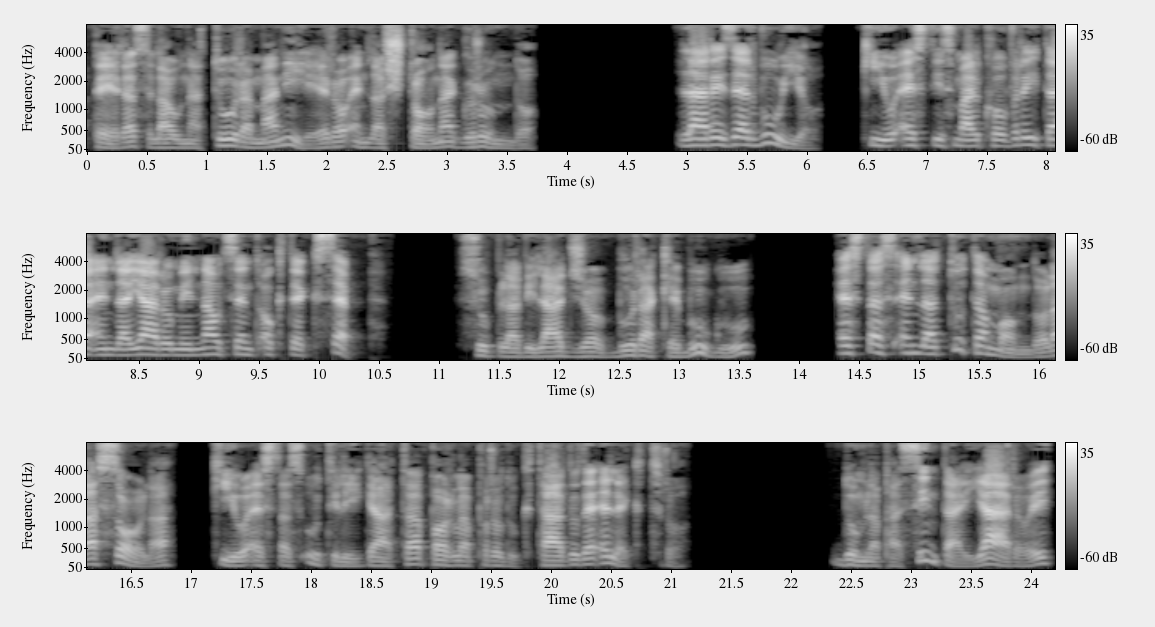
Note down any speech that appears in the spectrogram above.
aperas lau natura maniero en la stona grundo. La reservuio, kiu estis malcovrita en la jaro 1987, sub la villaggio Burakebugu, estas en la tuta mondo la sola kiu estas utiligata por la productado de electro. Dum la pasinta iaroi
